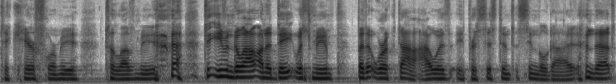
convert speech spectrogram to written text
to care for me, to love me, to even go out on a date with me. But it worked out. I was a persistent single guy in that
